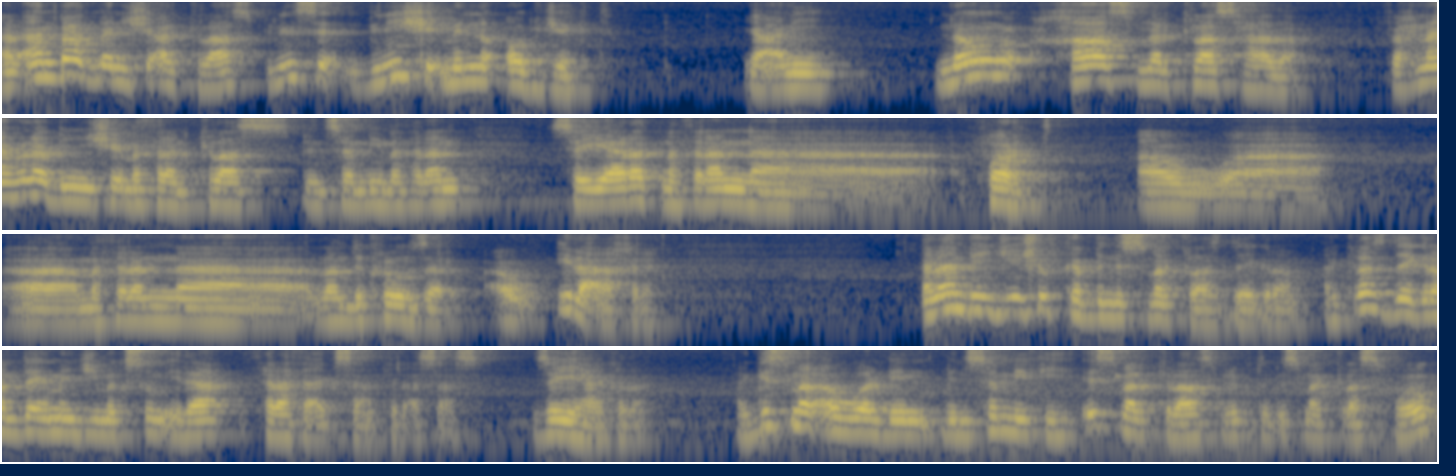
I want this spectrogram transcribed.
الآن بعد ما ننشئ ال class بننشئ منه object يعني نوع خاص من ال class هذا. فإحنا هنا بننشئ مثلا class بنسميه مثلا سيارة مثلا آه، فورد أو آه، آه، مثلا لاند كروزر أو إلى آخره. الآن بنجي نشوف كيف بنرسم ال class diagram ال class diagram دائما يجي مقسوم إلى ثلاثة أقسام في الأساس زي هكذا. القسم الأول بن- بنسمي فيه اسم ال class بنكتب اسم ال class فوق.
